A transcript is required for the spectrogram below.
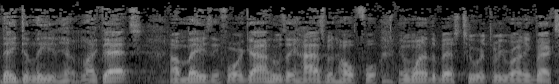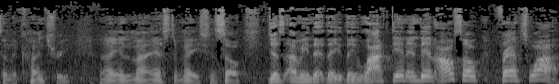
They deleted him. Like that's amazing for a guy who's a Heisman hopeful and one of the best two or three running backs in the country, uh, in my estimation. So just, I mean, they, they they locked in, and then also Francois.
